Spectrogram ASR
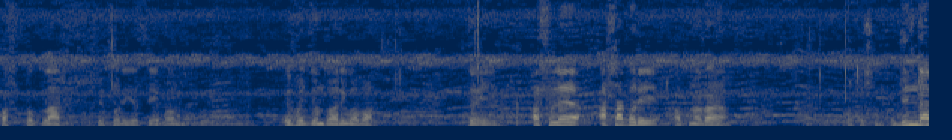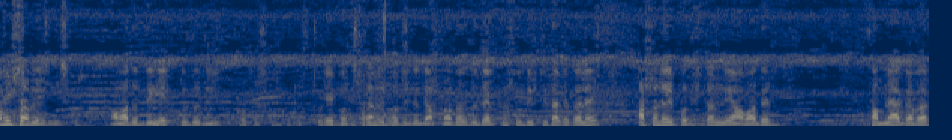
কষ্ট ক্লাসে পড়িয়েছি এখন। এ পর্যন্ত আরে বাবা। তো এই আসলে আশা করি আপনারা দিনদার হিসাবে আমাদের দিকে একটু যদি এই প্রতিষ্ঠানের প্রতি যদি আপনারা যদি একটু সুদৃষ্টি থাকে তাহলে আসলে এই প্রতিষ্ঠান নিয়ে আমাদের সামনে আগাবার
